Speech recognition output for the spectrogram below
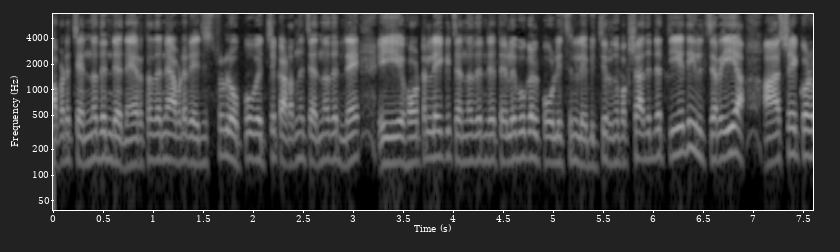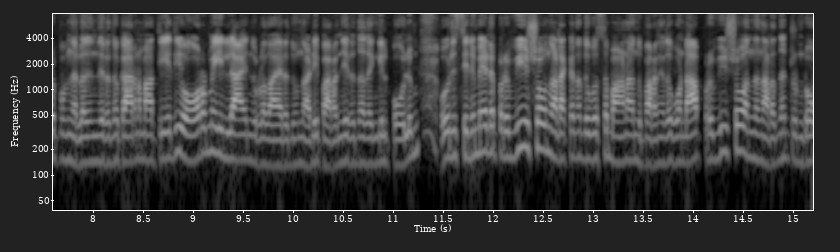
അവിടെ ചെന്നതിന്റെ നേരത്തെ തന്നെ അവിടെ രജിസ്റ്ററിൽ ഒപ്പുവെച്ച് കടന്നു ചെന്നതിന്റെ ഈ ഹോട്ടലിലേക്ക് ചെന്നതിന്റെ തെളിവുകൾ പോലീസിന് ലഭിച്ചിരുന്നു. പക്ഷെ അതിന്റെ തീയതിയിൽ ചെറിയ ആശയക്കുഴപ്പം നിലനിന്നിരുന്നു. കാരണം ആ തീയതി ഓർമ്മയില്ല എന്നുള്ളതായിരുന്നു നടി പറഞ്ഞിരുന്നതെങ്കിൽ പോലും ഒരു സിനിമയുടെ പ്രിവ്യൂ ഷോ നടക്കുന്ന ദിവസമാണ് എന്ന് പറഞ്ഞതുകൊണ്ട് ആ പ്രിവ്യൂ ഷോ അന്ന് നടന്നിട്ടുണ്ടോ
